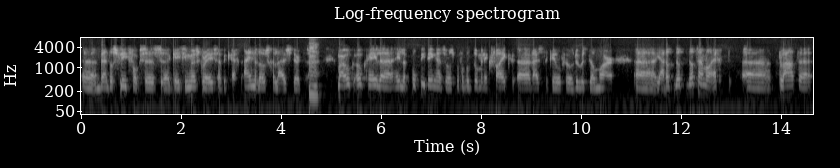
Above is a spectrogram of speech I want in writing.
eh, een band als Fleet Foxes, eh, Casey Musgraves heb ik echt eindeloos geluisterd. Eh, maar ook, ook hele, hele poppy dingen, zoals bijvoorbeeld Dominic Fike luister ik heel veel, Louis Del Mar. Eh, ja, dat, dat, dat zijn wel echt platen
